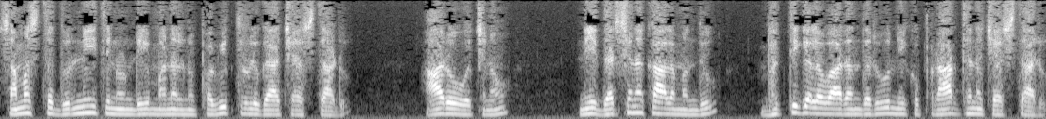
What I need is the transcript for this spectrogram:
సమస్త దుర్నీతి నుండి మనల్ని పవిత్రులుగా చేస్తాడు. ఆరో వచనం నీ దర్శన కాలమందు భక్తిగల వారందరూ నీకు ప్రార్థన చేస్తారు.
